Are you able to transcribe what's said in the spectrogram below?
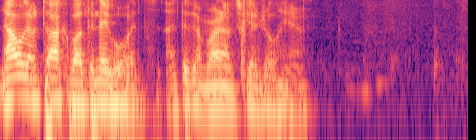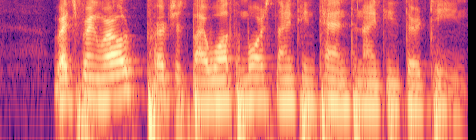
Now we're going to talk about the neighborhoods. I think I'm right on schedule here. Red Spring Road, purchased by Walter Morse, 1910 to 1913.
